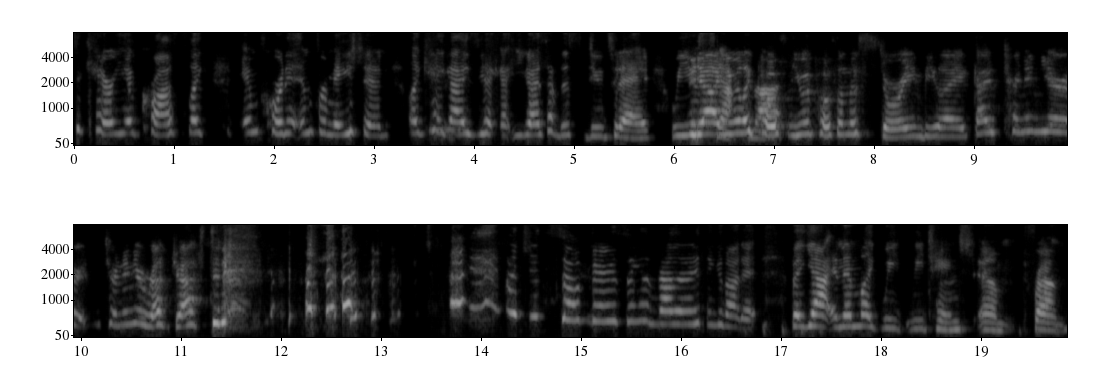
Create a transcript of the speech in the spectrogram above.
to carry across like important information. Like, hey guys, you, you guys have this due today. We yeah, Snap you would like post. You would post on the story and be like, "Guys, turn in your turn in your rough drafts today." That's just so embarrassing now that I think about it. But yeah, and then like we we changed um from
